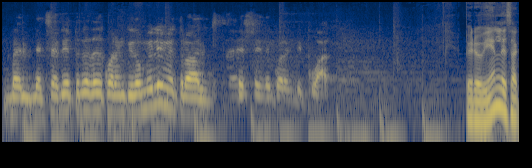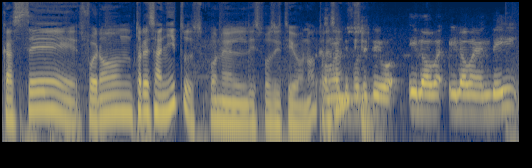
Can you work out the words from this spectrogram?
Vengo del, serie 3 de 42 milímetros al serie 6 de 44. Pero bien, le sacaste, fueron tres añitos con el dispositivo, ¿no? Con el dispositivo. Y, lo, y lo vendí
